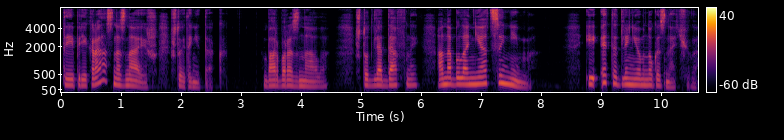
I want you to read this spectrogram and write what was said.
Ты прекрасно знаешь, что это не так. Барбара знала, что для Дафны она была неоценима, и это для нее много значило.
